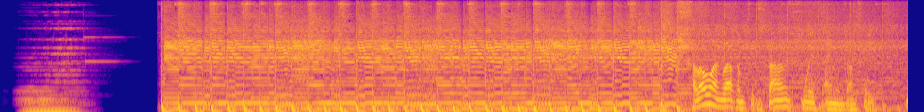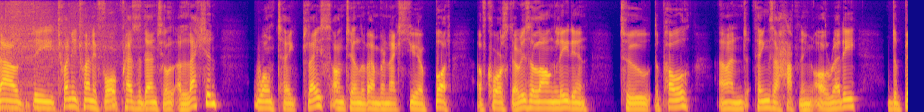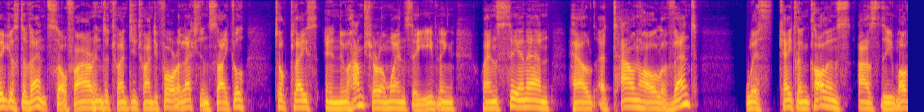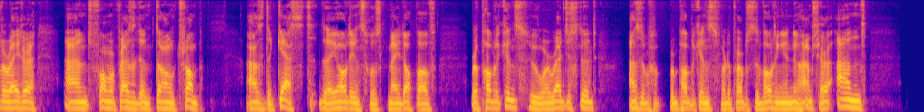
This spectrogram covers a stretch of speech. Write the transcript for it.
Hello and welcome to The Stand with Eamon Dunphy. Now, the 2024 presidential election won't take place until November next year, but of course, there is a long lead in to the poll and things are happening already. The biggest event so far in the 2024 election cycle took place in New Hampshire on Wednesday evening when CNN held a town hall event with Kaitlan Collins as the moderator and former President Donald Trump as the guest. The audience was made up of Republicans who were registered as Republicans for the purpose of voting in New Hampshire and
